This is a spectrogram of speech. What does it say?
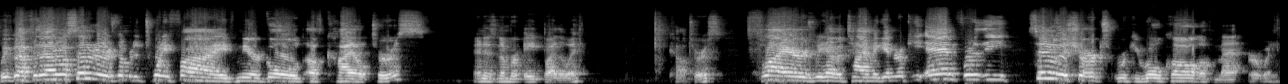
We've got for the Ottawa Senators, number to 25, Mirror Gold of Kyle Turris. And his number 8, by the way. Kyle Turris. Flyers, we have a time again rookie. And for the San Jose Sharks, rookie roll call of Matt Irwin.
